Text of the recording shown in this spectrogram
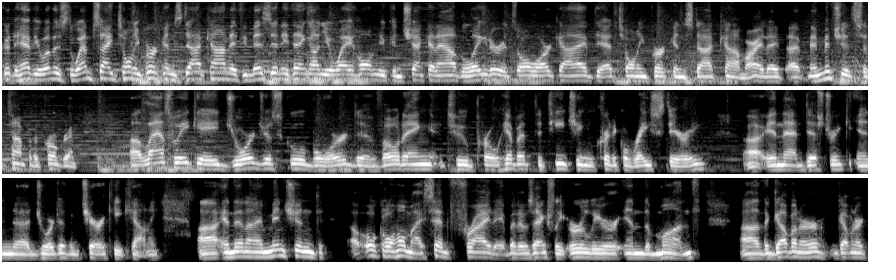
Good to have you with us. The website, TonyPerkins.com. If you miss anything on your way home, you can check it out later. It's all archived at TonyPerkins.com. All right, I, I mentioned it's the top of the program. Uh, last week, a Georgia school board uh, voting to prohibit the teaching of critical race theory uh, in that district in uh, Georgia, I think Cherokee County. Uh, and then I mentioned uh, Oklahoma. I said Friday, but it was actually earlier in the month. Uh, the governor, Governor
